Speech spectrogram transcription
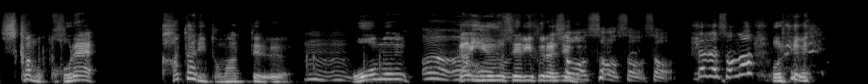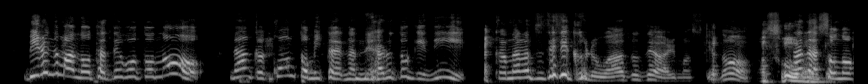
しかもこれ肩に止まってるう。うんうん。オウムうんうんうんが言うセリフらしいんだよそうそうそうそう。ただその 俺ビルヌマンの縦ごとのなんかコントみたいなのやるときに必ず出てくるワードではありますけど あそうなただその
